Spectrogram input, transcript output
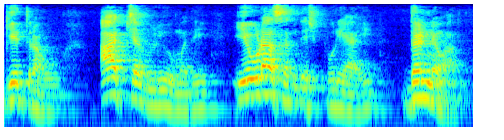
घेत राहू. आजच्या व्हिडिओमध्ये एवढा संदेश पुरे आहे. धन्यवाद.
